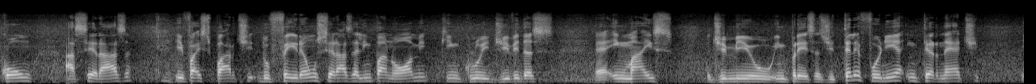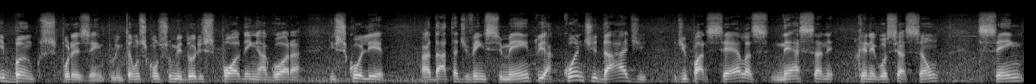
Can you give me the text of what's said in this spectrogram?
com a Serasa e faz parte do Feirão Serasa Limpa Nome, que inclui dívidas é, em mais de mil empresas de telefonia, internet e bancos, por exemplo. Então, os consumidores podem agora escolher a data de vencimento e a quantidade de parcelas nessa renegociação sem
